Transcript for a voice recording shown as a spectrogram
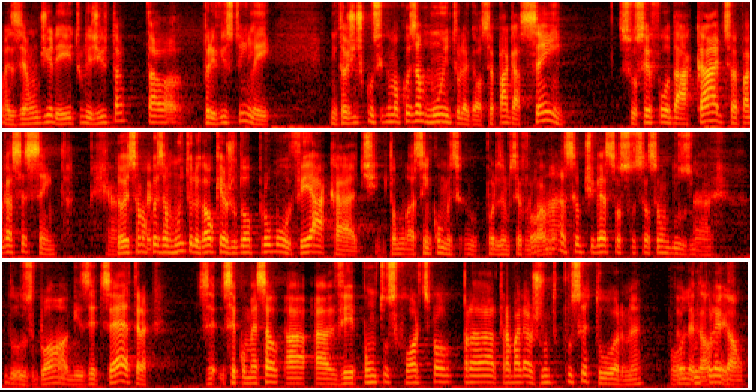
mas é um direito legítimo, está tá previsto em lei. Então a gente conseguiu uma coisa muito legal. Você paga 100, se você for da ACAD, você vai pagar 60. então, isso é uma coisa muito legal que ajudou a promover a ACAD. Então, assim como, por exemplo, você falou, ah, se eu tivesse a associação dos, é. Dos blogs, etc., você começa a, a, ver pontos fortes para trabalhar junto para o setor, né? Pô, é legal. Muito legal.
